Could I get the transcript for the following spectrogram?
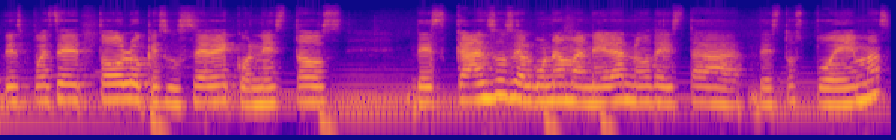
después de todo lo que sucede con estos descansos de alguna manera, ¿no? De, esta, de estos poemas,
